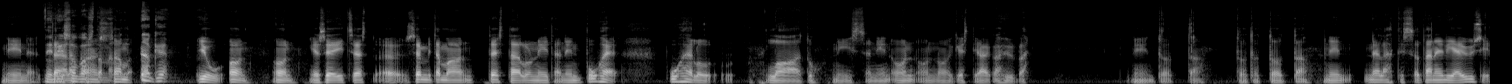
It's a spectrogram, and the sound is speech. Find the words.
Niin, niin niissä on vastamelu. Sama... Okay. Juu, on, on. Ja se itse asiassa, se mitä mä oon testaillut niitä, niin puhe, puhelulaatu niissä niin on, on oikeasti aika hyvä. Niin, tota, tota, tota, niin ne lähti 149.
